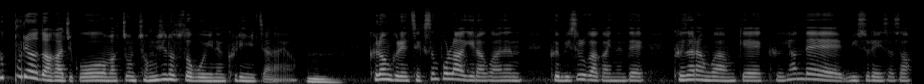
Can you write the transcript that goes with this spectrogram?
흩뿌려 놔가지고 막 좀 정신없어 보이는 그림 있잖아요. 음, 그런 그림 잭슨 폴락이라고 하는 그 미술가가 있는데 그 사람과 함께 그 현대 미술에 있어서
